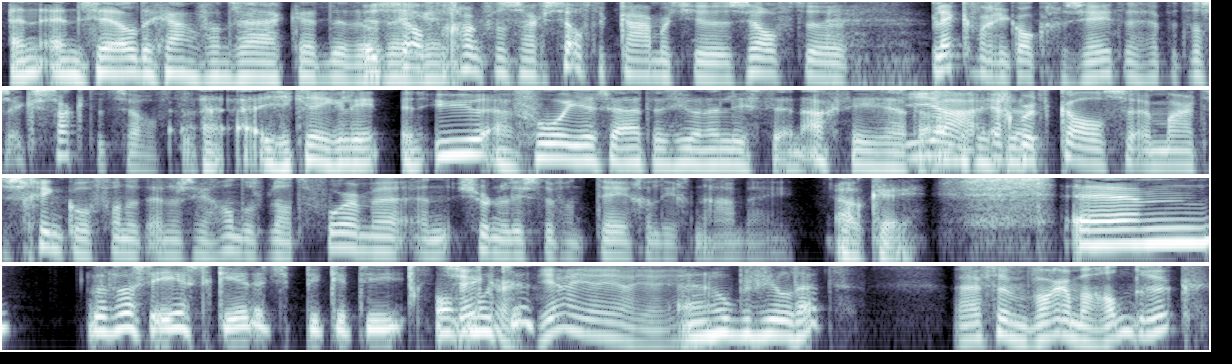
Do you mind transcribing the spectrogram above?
En, en zelfde gang van zaken. Dezelfde zeggen, gang van zaken, zelfde kamertje, zelfde plek waar ik ook gezeten heb. Het was exact hetzelfde. eh, je kreeg alleen een uur en voor je zaten journalisten en achter je zaten ja, andere Egbert Kalsen en Maarten Schinkel van het NRC Handelsblad voor me. En journalisten van Tegenlicht na mij. Oké. Ehm, dat was de eerste keer dat je Piketty ontmoette? Zeker, ja, ja, ja. ja, ja. En hoe beviel dat? Hij heeft een warme handdruk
